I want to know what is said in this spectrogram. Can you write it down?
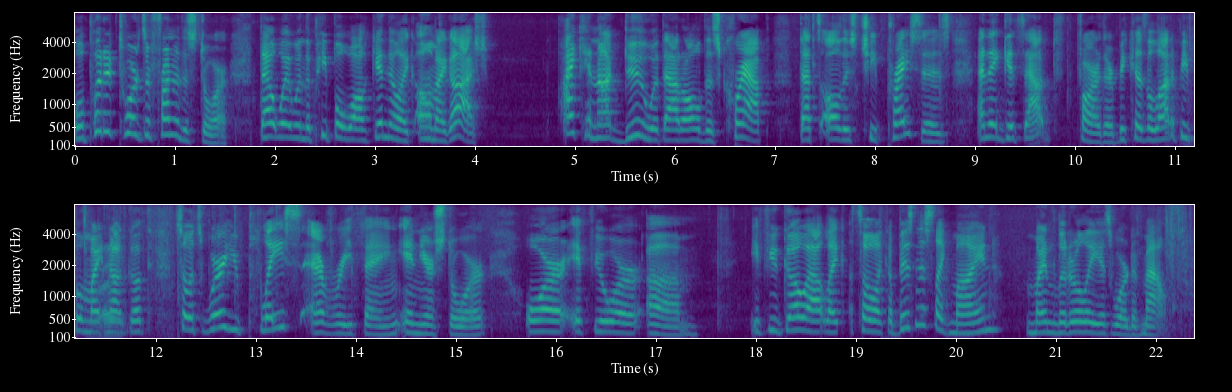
Well, put it towards the front of the store. That way, when the people walk in, they're like, "Oh my gosh, I cannot do without all this crap. That's all this cheap prices, and it gets out farther because a lot of people might not go. Th- so it's where you place everything in your store, or if you're um, if you go out like so like a business like mine, mine literally is word of mouth.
